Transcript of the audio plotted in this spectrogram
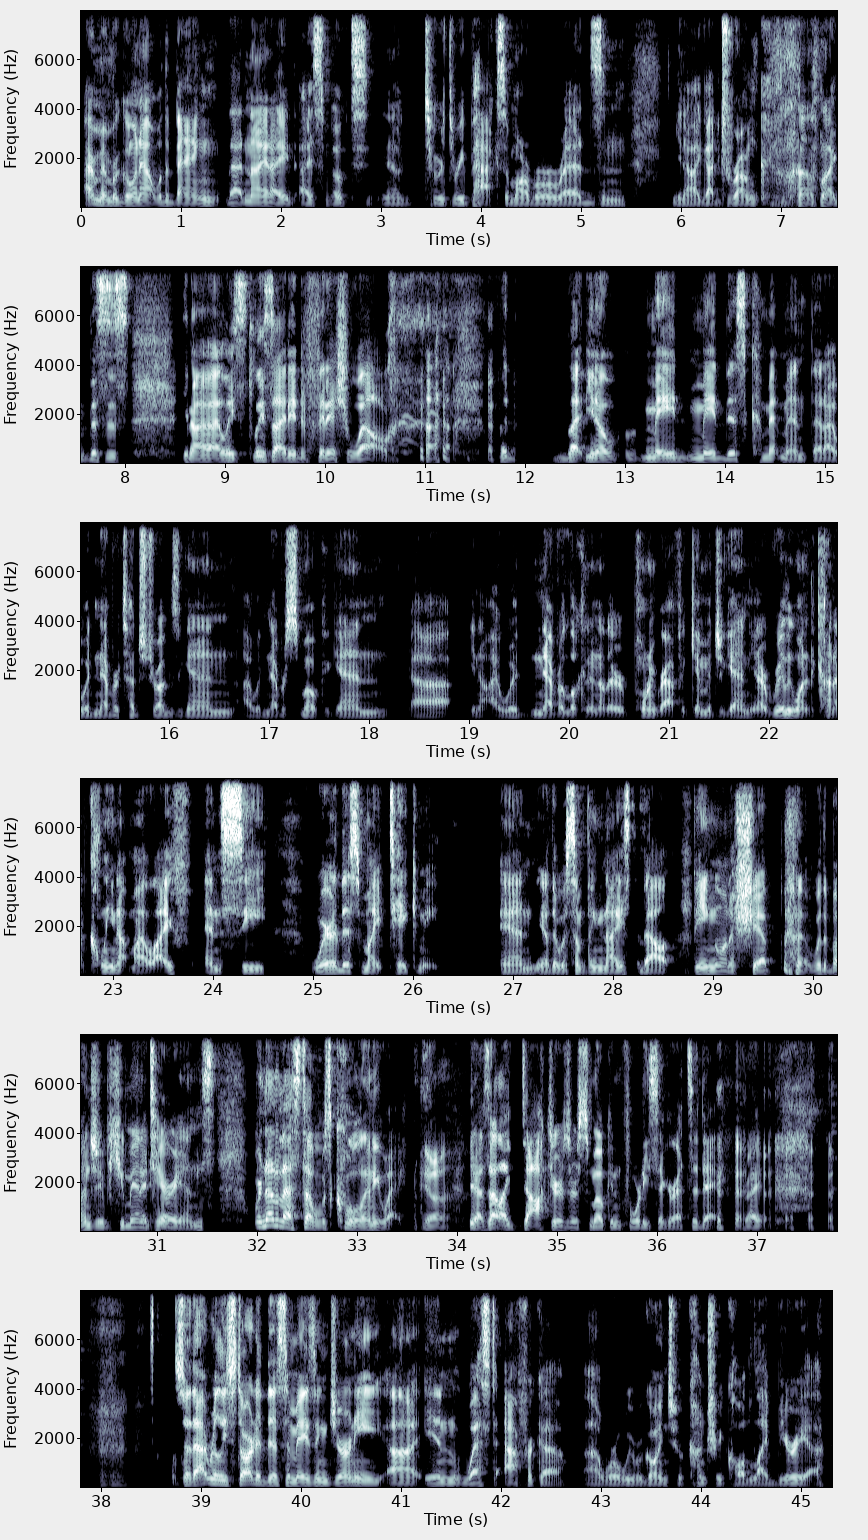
I remember going out with a bang that night. I, I smoked, you know, two or three packs of Marlboro Reds and you know, I got drunk. Like, this is, you know, at least at least I did finish well. but but you know, made made this commitment that I would never touch drugs again. I would never smoke again. Uh, you know, I would never look at another pornographic image again. You know, I really wanted to kind of clean up my life and see where this might take me. And you know, there was something nice about being on a ship with a bunch of humanitarians where none of that stuff was cool anyway. Yeah. Yeah. It's not like doctors are smoking 40 cigarettes a day, right? so that really started this amazing journey uh, in West Africa, uh, where we were going to a country called Liberia,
